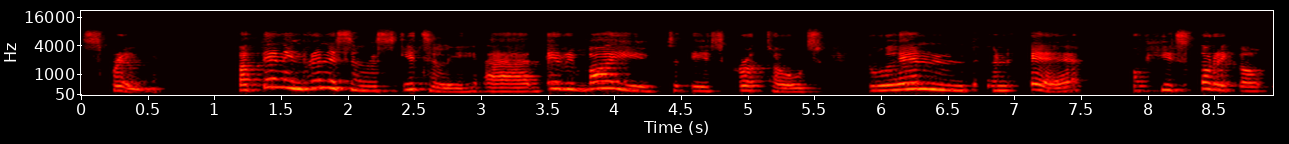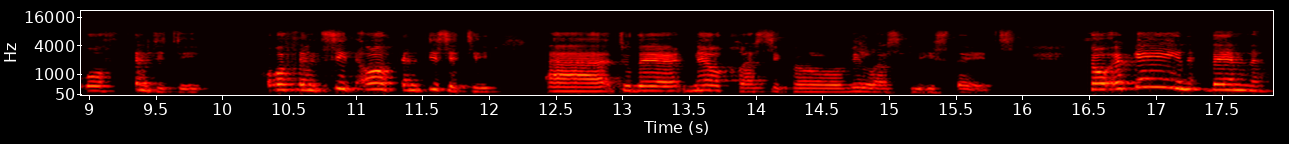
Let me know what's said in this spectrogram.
spring. But then in Renaissance Italy, uh, they revived these grottos to lend an air of historical authenticity, authenticity, authenticity uh, to their neoclassical villas and estates. So again, then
